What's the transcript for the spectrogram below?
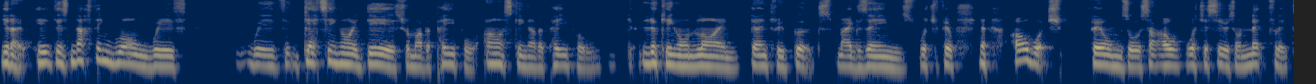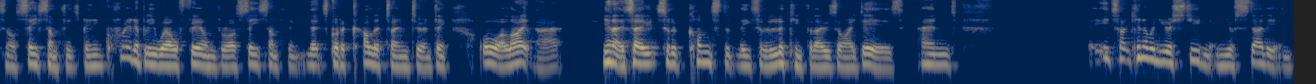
You know it, there's nothing wrong with with getting ideas from other people asking other people looking online going through books magazines watch a film. You know, i'll watch films or so i'll watch a series on netflix and i'll see something that's been incredibly well filmed or i'll see something that's got a color tone to it and think oh i like that. You know so sort of constantly sort of looking for those ideas. And it's like you know when you're a student and you're studying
